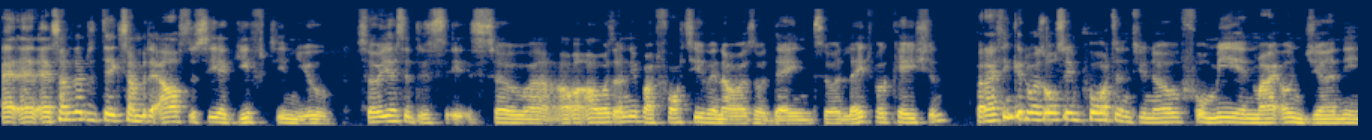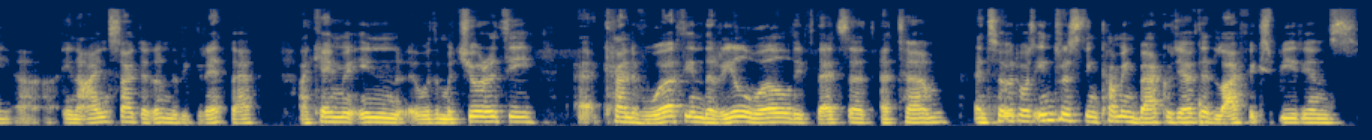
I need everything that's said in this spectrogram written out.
and, and, sometimes it takes somebody else to see a gift in you. So, yes, it is. So, uh, I, I was only about 40 when I was ordained. So, a late vocation. But I think it was also important, you know, for me in my own journey. Uh, in hindsight, I don't regret that. I came in with a maturity, uh, kind of worked in the real world, if that's a, a term. And so it was interesting coming back because you have that life experience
